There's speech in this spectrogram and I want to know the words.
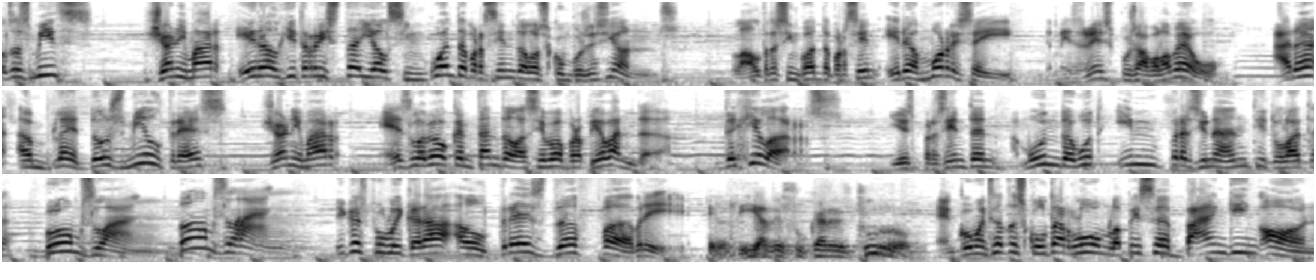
Els Smiths, Johnny Marr era el guitarrista i el 50% de les composicions. L'altre 50% era Morrissey, que a més a més posava la veu. Ara, en ple 2003, Johnny Marr és la veu cantant de la seva pròpia banda, The Healers, i es presenten amb un debut impressionant titulat Boomslang, Boomslang. i que es publicarà el 3 de febrer. El día de sucar el churro. Hem començat a escoltar-lo amb la peça Banging On,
